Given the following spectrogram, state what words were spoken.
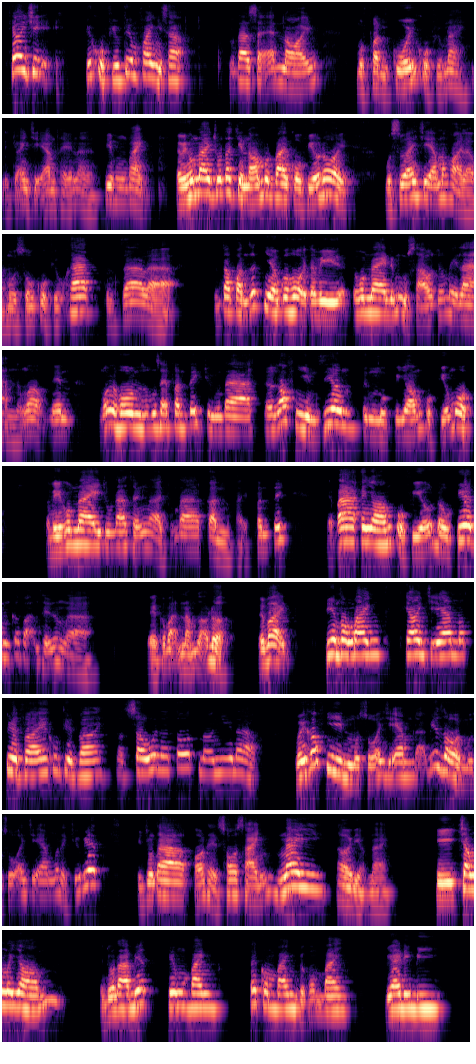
Theo anh chị cái cổ phiếu tiêm phanh thì sao? Chúng ta sẽ nói một phần cuối cổ phiếu này để cho anh chị em thấy là tiêm phong banh. Bởi vì hôm nay chúng ta chỉ nói một vài cổ phiếu thôi một số anh chị em hỏi là một số cổ phiếu khác, thực ra là chúng ta còn rất nhiều cơ hội tại vì hôm nay đến mùng 6 chúng mày làm, đúng không? Nên mỗi hôm Dũng sẽ phân tích chúng ta góc nhìn riêng từng một cái nhóm cổ phiếu một. Tại vì hôm nay chúng ta thấy là chúng ta cần phải phân tích ba cái nhóm cổ phiếu. Đầu tiên các bạn thấy rằng là để các bạn nắm rõ được. Thế vậy, tiên phong banh, theo anh chị em, nó tuyệt vời hay không tuyệt vời? Nó xấu hay nó tốt, nó như thế nào? Với góc nhìn một số anh chị em đã biết rồi, một số anh chị em có thể chưa biết, thì chúng ta có thể so sánh ngay thời điểm này. Thì trong cái nhóm chúng ta biết Techcombank, banh techcombank vietcombank bidb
